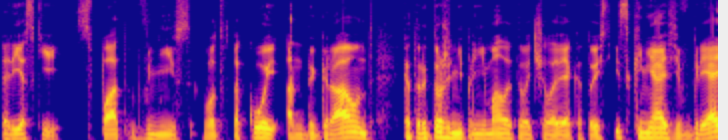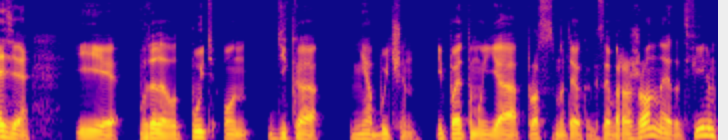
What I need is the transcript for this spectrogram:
резкий спад вниз, вот в такой андеграунд, который тоже не принимал этого человека, то есть из князи в грязи, и вот этот вот путь, он дико необычен. И поэтому я просто смотрел как завороженный этот фильм,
